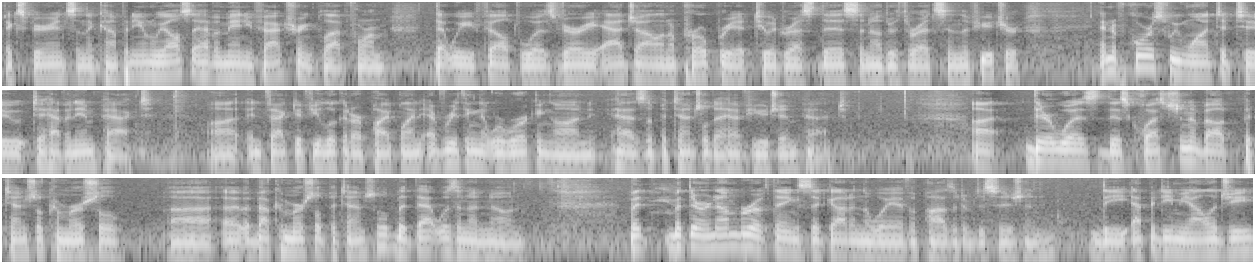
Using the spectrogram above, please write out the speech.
experience in the company, and we also have a manufacturing platform that we felt was very agile and appropriate to address this and other threats in the future. And of course, we wanted to, to have an impact. Uh, in fact, if you look at our pipeline, everything that we're working on has the potential to have huge impact. Uh, there was this question about potential commercial, uh, about commercial potential, but that was an unknown. But, but there are a number of things that got in the way of a positive decision. The epidemiology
